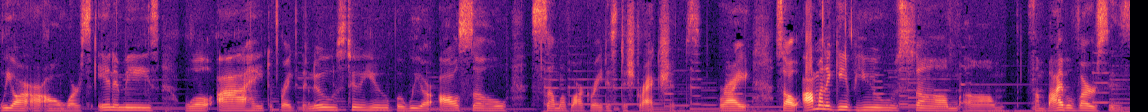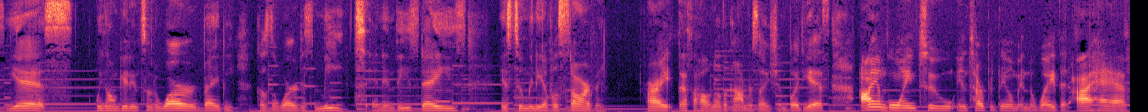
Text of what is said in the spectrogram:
we are our own worst enemies. Well, I hate to break the news to you, but we are also some of our greatest distractions right? So I'm gonna give you some um, some Bible verses. Yes, we're gonna get into the word, baby, because the word is meat, and in these days, it's too many of us starving. All right, that's a whole nother conversation. But yes, I am going to interpret them in the way that I have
